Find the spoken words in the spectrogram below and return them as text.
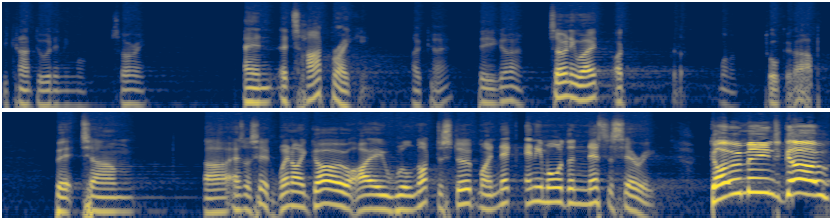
You can't do it anymore. Sorry. And it's heartbreaking. Okay, there you go. So, anyway, I, want to talk it up. But um, uh, as I said, when I go, I will not disturb my neck any more than necessary. Go means go.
